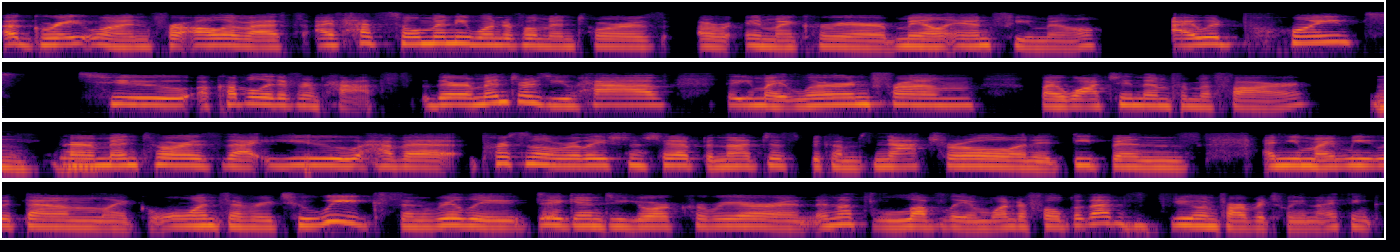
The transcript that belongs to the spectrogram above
a great one for all of us. I've had so many wonderful mentors in my career, male and female. I would point to a couple of different paths. There are mentors you have that you might learn from by watching them from afar. Mm-hmm. There are mentors that you have a personal relationship and that just becomes natural and it deepens. And you might meet with them like once every two weeks and really dig into your career. And, and that's lovely and wonderful, but that's mm-hmm. few and far between. I think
